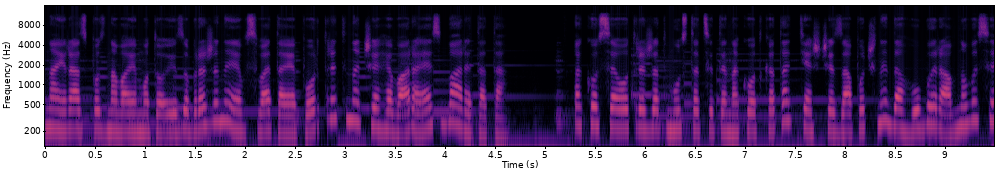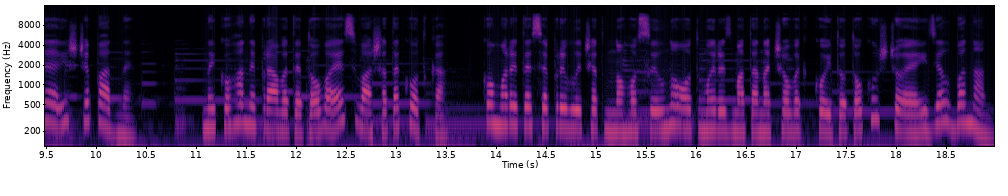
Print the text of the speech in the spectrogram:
Найраз познаваємото ізображене в света е портрет на Че Гевара С. Баретата. Тако се отрежат мустаците на котката, тя ще започне да губи равновесея і ще падне. Никога не правите това ес вашата котка. Комарите се привличат многосилно от миризмата на човек, който току що е ізял банан.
